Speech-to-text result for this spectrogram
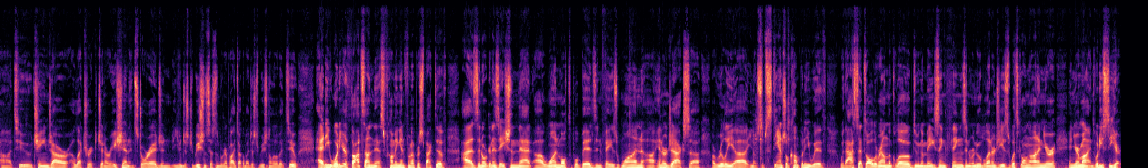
uh, to change our electric generation and storage and even distribution systems. We're going to probably talk about distribution a little bit too. Eddie, what are your thoughts on this? Coming in from a perspective as an organization that uh, won multiple bids in Phase One, uh, Innergex, uh, a really uh, you know substantial company with with assets all around the globe, doing amazing things in renewable energies. What's going on in your in your minds? What do you see here?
